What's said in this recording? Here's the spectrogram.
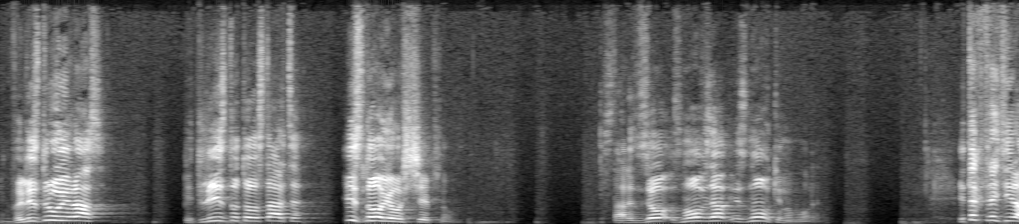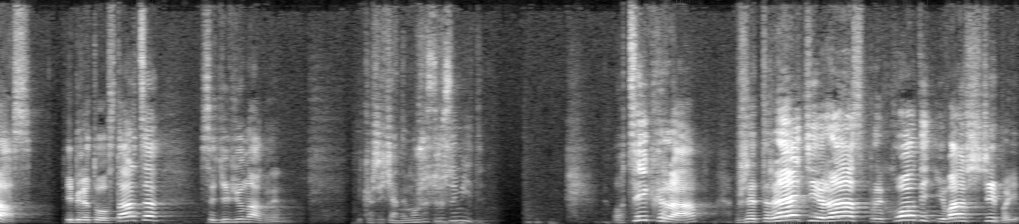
Він виліз другий раз, підліз до того старця і знову його щипнув. Старець знову взяв і знову кинув море. І так третій раз. І біля того старця сидів юнак один. І каже, я не можу зрозуміти. Оцей краб вже третій раз приходить і вас щипає.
